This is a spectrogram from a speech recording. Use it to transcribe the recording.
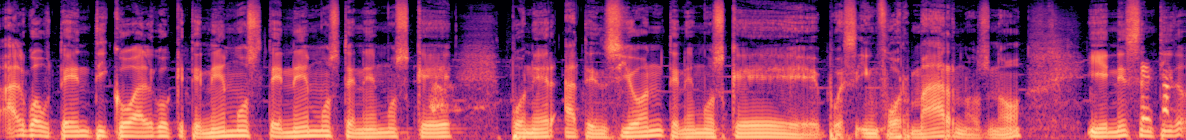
algo auténtico, algo que tenemos, tenemos, tenemos que poner atención, tenemos que, pues, informarnos, ¿no? Y en ese sentido,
